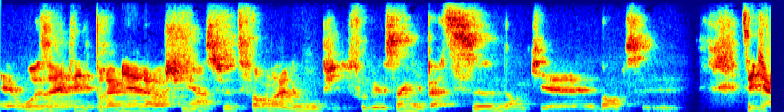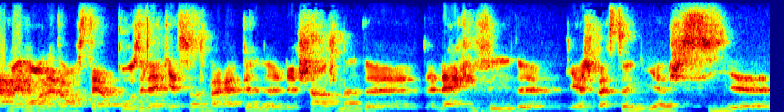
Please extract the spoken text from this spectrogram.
Euh, Wood a été le premier à lâcher, ensuite Formolo, puis Fogelsang est parti seul. Donc, euh, bon, c'est quand même, on, avait, on s'était posé la question, je me rappelle, le changement de, l'arrivée de Liège-Bastogne-Liège, si, euh,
